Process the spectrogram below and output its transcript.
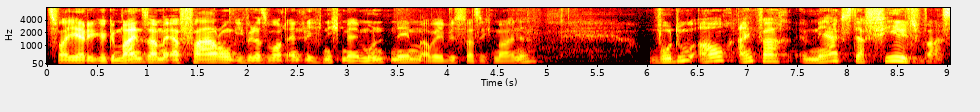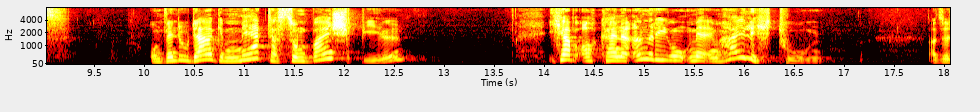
zweijährige gemeinsame Erfahrung. Ich will das Wort endlich nicht mehr im Mund nehmen, aber ihr wisst, was ich meine. Wo du auch einfach merkst, da fehlt was. Und wenn du da gemerkt hast, zum Beispiel, ich habe auch keine Anregung mehr im Heiligtum. Also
